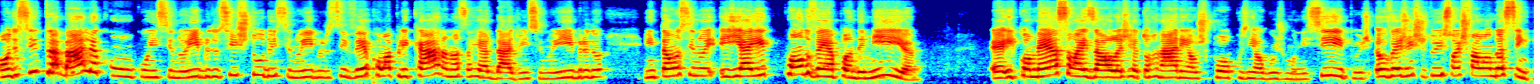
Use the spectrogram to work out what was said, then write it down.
onde se trabalha com, o ensino híbrido, se estuda o ensino híbrido, se vê como aplicar na nossa realidade o ensino híbrido. Então, e aí, quando vem a pandemia, é, e começam as aulas retornarem aos poucos em alguns municípios, eu vejo instituições falando assim:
